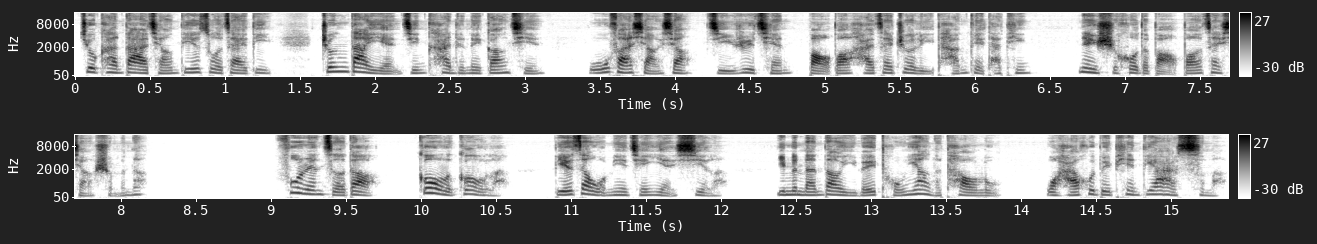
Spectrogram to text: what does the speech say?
就看大强跌坐在地，睁大眼睛看着那钢琴。无法想象几日前宝宝还在这里弹给他听，那时候的宝宝在想什么呢？妇人则道：“够了，够了，别在我面前演戏了。你们难道以为同样的套路，我还会被骗第二次吗？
